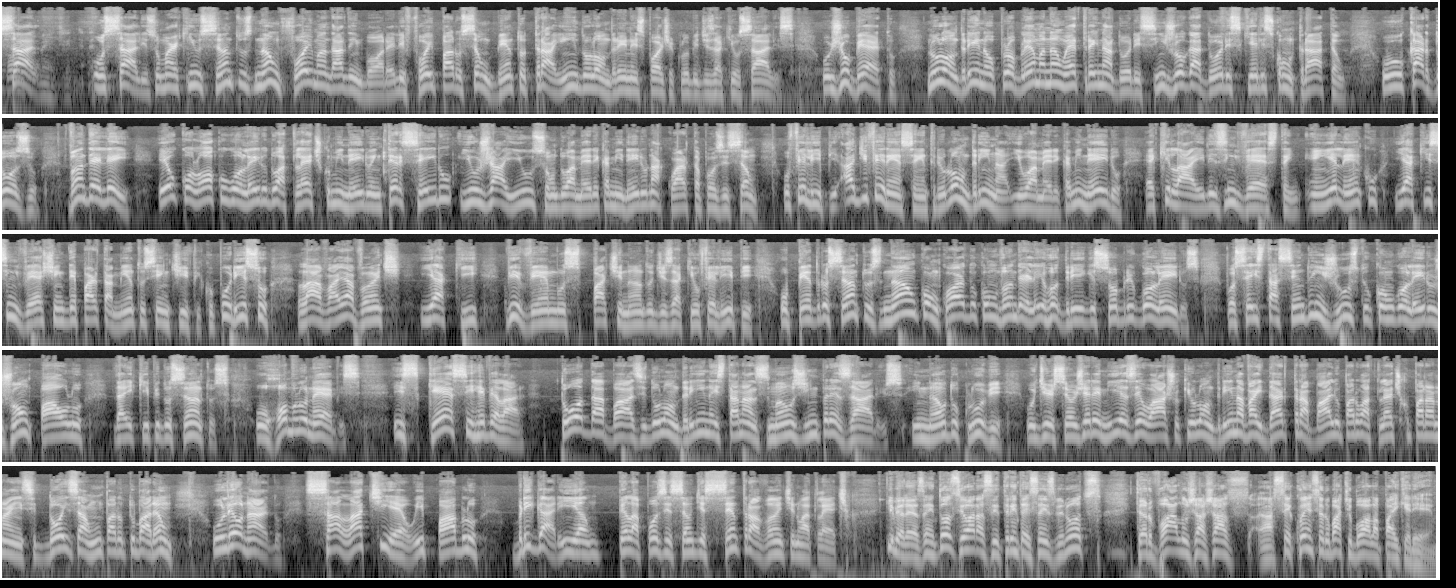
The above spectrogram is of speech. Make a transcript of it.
o Salles, o Marquinhos Santos não foi mandado embora. Ele foi para o São Bento traindo o Londrina Esporte Clube, diz aqui o Salles. O Gilberto, no Londrina o problema não é treinador, e sim jogadores que eles contratam. O Cardoso, Vanderlei, eu coloco o goleiro do Atlético Mineiro em terceiro e o Jailson do América Mineiro na quarta posição. O Felipe, a diferença entre o Londrina e o América Mineiro é que lá eles investem em elenco e aqui se investe em departamento científico. Por isso, lá vai avante e aqui vivemos patinando, diz aqui o Felipe. O Pedro Santos, não concordo com o Vanderlei Rodrigues sobre goleiros. Você está sendo injusto com o goleiro João Paulo da equipe do Santos. O Rômulo Neves, esquece revelar toda a base do Londrina está nas mãos de empresários e não do clube. O Dirceu Jeremias, eu acho que o Londrina vai dar trabalho para o Atlético Paranaense, 2 a 1 um para o Tubarão. O Leonardo, Salatiel e Pablo brigariam pela posição de centroavante no Atlético. Que beleza, em 12 horas e 36 minutos, intervalo já já a sequência do bate-bola Pai Querer.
